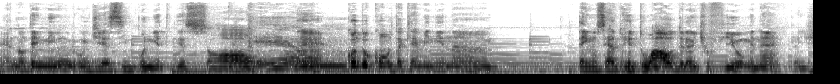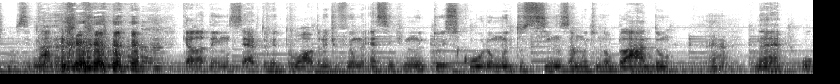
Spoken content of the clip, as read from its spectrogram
É, não tem nem um dia assim bonito de sol, É, né? um- Quando conta que a menina tem um certo ritual durante o filme, né? Pra gente não citar. que ela tem um certo ritual durante o filme. É sempre muito escuro, muito cinza, muito nublado, É. né? O-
